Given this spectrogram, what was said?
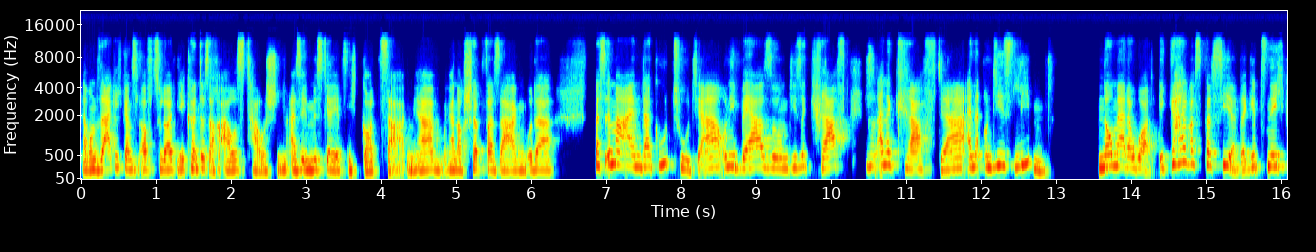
Darum sage ich ganz oft zu Leuten, ihr könnt das auch austauschen. Also ihr müsst ja jetzt nicht Gott sagen, ja, man kann auch Schöpfer sagen oder was immer einem da gut tut, ja, Universum, diese Kraft, das ist eine Kraft, ja, eine, und die ist liebend. No matter what, egal was passiert, da gibt's nicht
